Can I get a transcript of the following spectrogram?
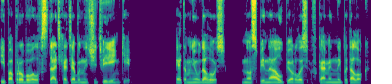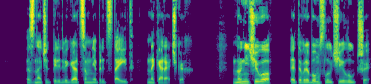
и попробовал встать хотя бы на четвереньки. Это мне удалось, но спина уперлась в каменный потолок. Значит, передвигаться мне предстоит на карачках. Но ничего, это в любом случае лучше,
